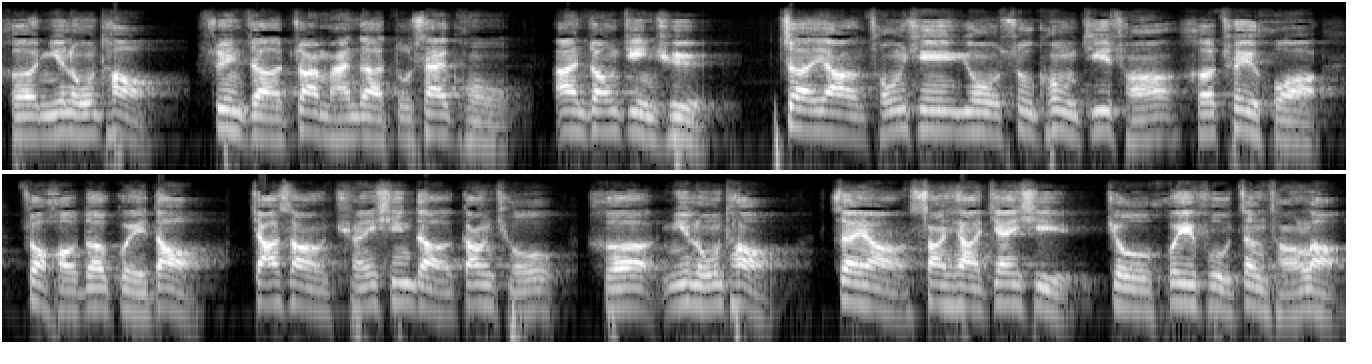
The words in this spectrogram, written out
和尼龙套顺着转盘的堵塞孔安装进去，这样重新用数控机床和淬火做好的轨道，加上全新的钢球和尼龙套，这样上下间隙就恢复正常了。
